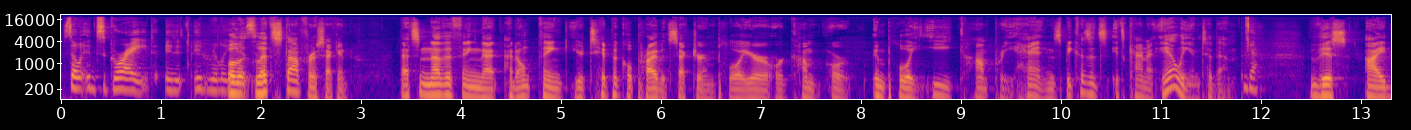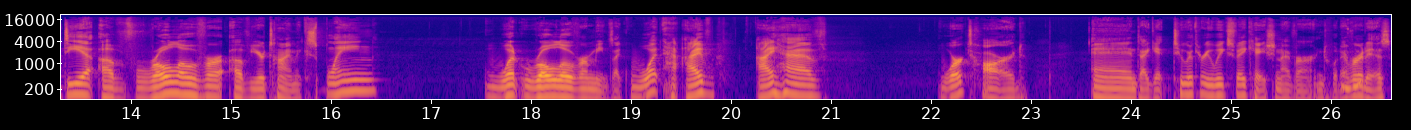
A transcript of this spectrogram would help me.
So it's great. It, it really Well, is. let's stop for a second. That's another thing that I don't think your typical private sector employer or com- or employee comprehends because it's it's kind of alien to them. yeah. This idea of rollover of your time. Explain what rollover means. Like what ha- I've I have worked hard and I get two or three weeks vacation I've earned, whatever mm-hmm. it is,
